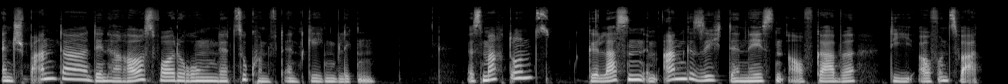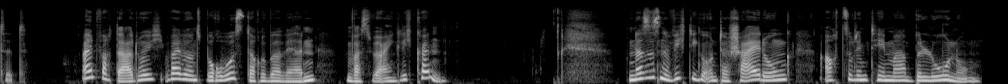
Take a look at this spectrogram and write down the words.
entspannter den Herausforderungen der Zukunft entgegenblicken. Es macht uns gelassen im Angesicht der nächsten Aufgabe, die auf uns wartet. Einfach dadurch, weil wir uns bewusst darüber werden, was wir eigentlich können. Und das ist eine wichtige Unterscheidung auch zu dem Thema Belohnung.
